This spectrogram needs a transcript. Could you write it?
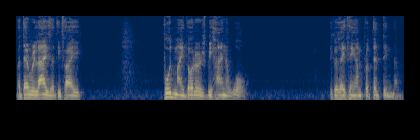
But I realize that if I put my daughters behind a wall, because I think I'm protecting them,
